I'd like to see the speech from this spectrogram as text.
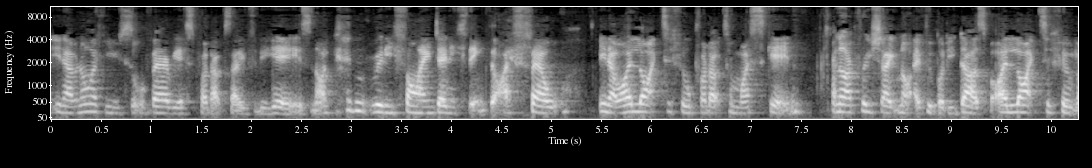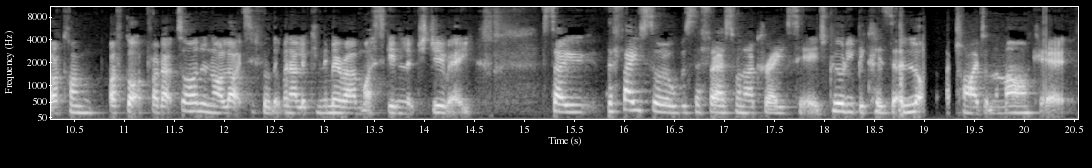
You know, and I've used sort of various products over the years, and I couldn't really find anything that I felt. You know, I like to feel product on my skin, and I appreciate not everybody does, but I like to feel like I'm I've got a product on, and I like to feel that when I look in the mirror, my skin looks dewy. So the face oil was the first one I created purely because a lot I tried on the market,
